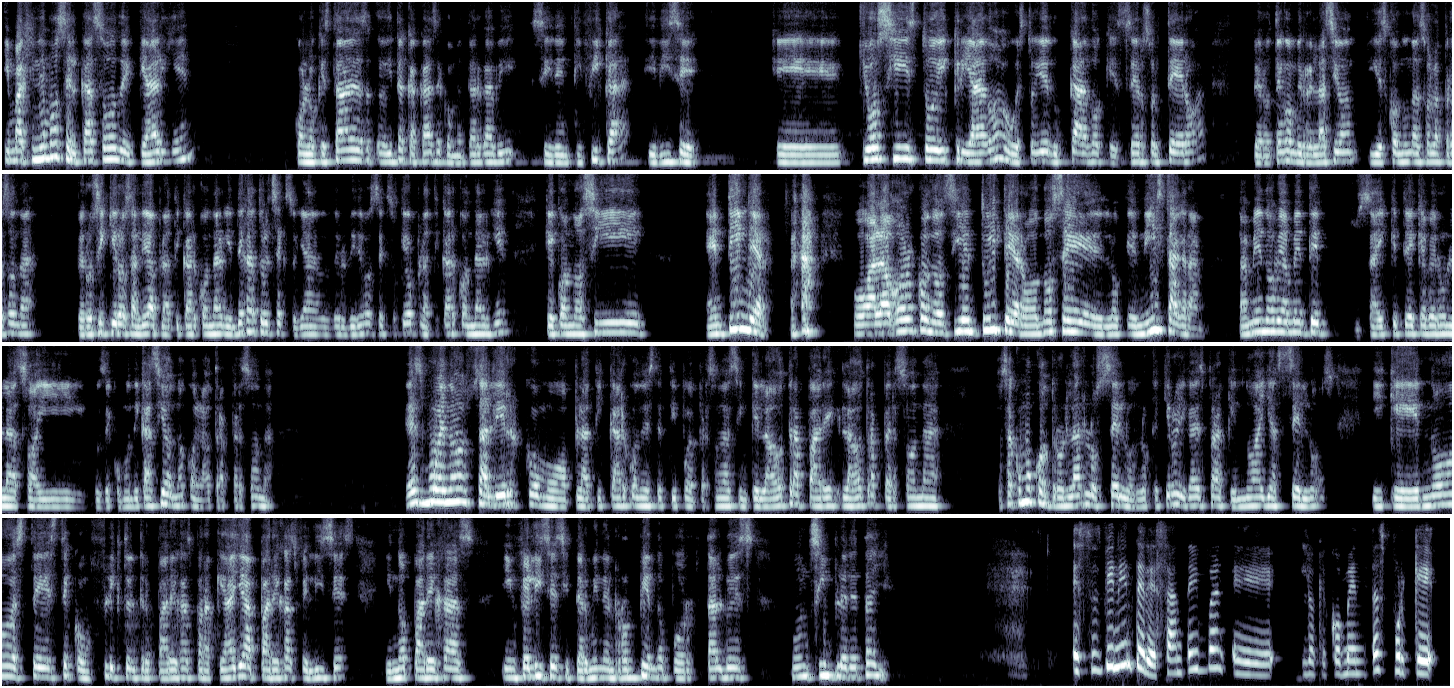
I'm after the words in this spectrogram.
imaginemos el caso de que alguien, con lo que está ahorita que acabas de comentar, Gaby, se identifica y dice, eh, yo sí estoy criado o estoy educado que ser soltero, pero tengo mi relación y es con una sola persona, pero sí quiero salir a platicar con alguien. Deja tú el sexo, ya olvidemos sexo, quiero platicar con alguien que conocí en Tinder o a lo mejor conocí en Twitter o no sé, lo que en Instagram. También obviamente pues hay que tiene que haber un lazo ahí pues, de comunicación, ¿no? Con la otra persona. Es bueno salir como a platicar con este tipo de personas sin que la otra, pare la otra persona, o sea, cómo controlar los celos. Lo que quiero llegar es para que no haya celos y que no esté este conflicto entre parejas, para que haya parejas felices y no parejas infelices y terminen rompiendo por tal vez un simple detalle. Esto es bien interesante, Iván. Eh, lo que comentas porque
